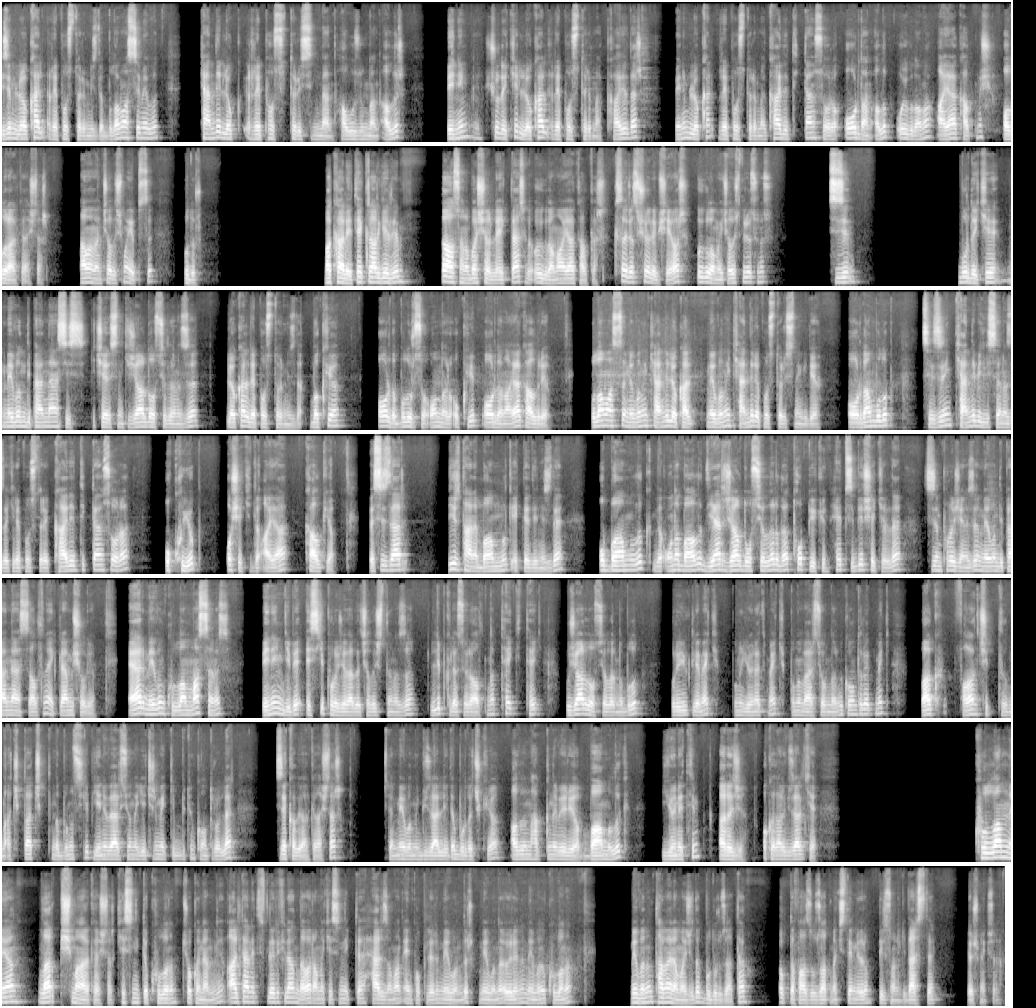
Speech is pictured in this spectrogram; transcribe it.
Bizim lokal repozitorimizde bulamazsa Maven kendi repozitorisinden, havuzundan alır. Benim şuradaki lokal repozitorime kaydeder. benim lokal repozitörüme kaydettikten sonra oradan alıp uygulama ayağa kalkmış olur arkadaşlar. Tamamen çalışma yapısı budur. Makaleye tekrar gelelim. Daha sonra başarılı ekler ve uygulama ayağa kalkar. Kısacası şöyle bir şey var. Uygulamayı çalıştırıyorsunuz. Sizin buradaki Maven Dependencies içerisindeki jar dosyalarınızı lokal repozitörünüzde bakıyor. Orada bulursa onları okuyup oradan ayağa kaldırıyor. Bulamazsa Maven'ın kendi lokal, Maven'ın kendi repozitörüsüne gidiyor. Oradan bulup sizin kendi bilgisayarınızdaki repozitöre kaydettikten sonra okuyup o şekilde ayağa kalkıyor. Ve sizler bir tane bağımlılık eklediğinizde o bağımlılık ve ona bağlı diğer jar dosyaları da topyekün hepsi bir şekilde sizin projenize Maven Dependencies altına eklenmiş oluyor. Eğer Maven kullanmazsanız benim gibi eski projelerde çalıştığınızda lib klasörü altında tek tek bu jar dosyalarını bulup buraya yüklemek, bunu yönetmek, bunun versiyonlarını kontrol etmek, bug falan çıktığında, açıklar çıktığında bunu silip yeni versiyona geçirmek gibi bütün kontroller size kalıyor arkadaşlar. İşte Maven'ın güzelliği de burada çıkıyor. Adının hakkını veriyor. Bağımlılık yönetim aracı. O kadar güzel ki. Kullanmayanlar pişman arkadaşlar. Kesinlikle kullanın. Çok önemli. Alternatifleri falan da var ama kesinlikle her zaman en popüleri Maven'dır. Maven'ı öğrenin, Maven'ı kullanın. Maven'ın temel amacı da budur zaten. Çok da fazla uzatmak istemiyorum. Bir sonraki derste görüşmek üzere.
